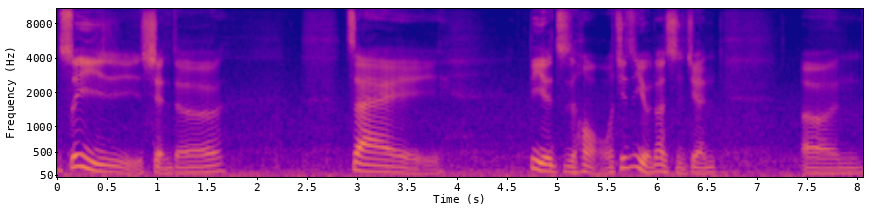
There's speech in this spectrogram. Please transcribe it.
所以显得在毕业之后，我其实有一段时间，嗯，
